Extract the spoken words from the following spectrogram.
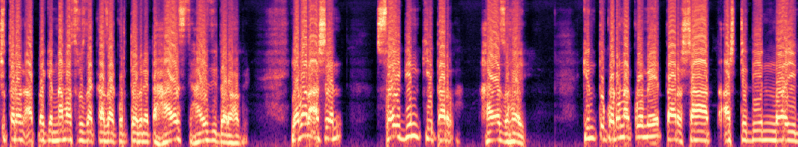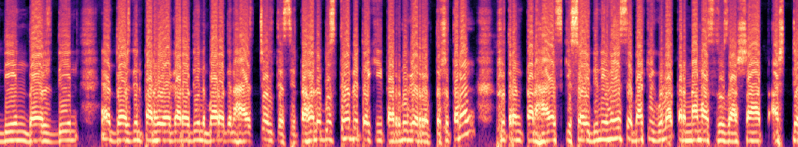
সুতরাং আপনাকে নামাজ রোজা কাজা করতে হবে না এটা হায়েজ হায়েজই ধরা হবে। এবার আসেন, ছয় দিন কি তার হায়াজ হয়? কিন্তু ঘটনাক্রমে তার সাত আটটি দিন, নয় দিন, দশ দিন দশ দিন পার হয়ে এগারো দিন, বারো দিন হায়াজ চলতেছে। তাহলে বুঝতে হবে এটা কি তার রোগের রক্ত। সুতরাং সুতরাং তার হায়াজ কি ছয় দিনই হয়েছে, বাকিগুলো তার নামাজ রোজা সাত আটটে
